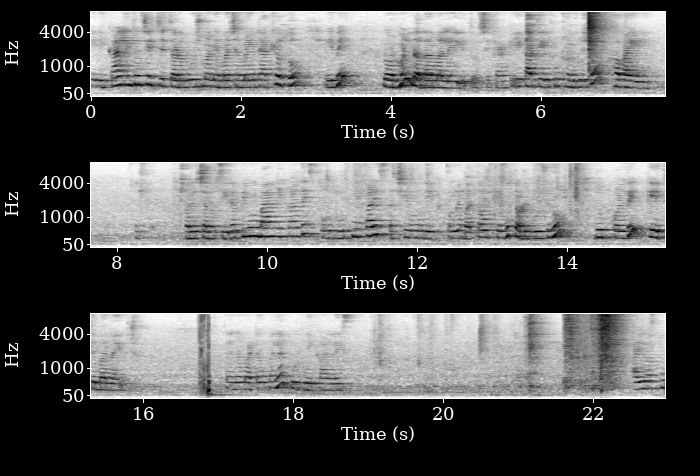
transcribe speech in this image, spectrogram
એ નીકાળી લીધો છે. જે તરબૂજમાં ને એમાં જમાઈ રાખ્યો હતો, એ મેં નોર્મલ ડબ્બામાં લઈ લીધો છે. કારણ કે એક હાથે એટલું ઠંડુ તો ખવાય નહીં. અને ચાલો સિરપ બી હું બહાર નીકાળી દઈશ, થોડું દૂધ નીકાળીશ, પછી હું તમને બતાવું કે હું તરબૂજનું દૂધ કોલ્ડ્રિંક કેવી રીતે બનાવ્યું છું. એના માટે હું પહેલાં દૂધ નીકાળી લઈશ. આવી વસ્તુ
